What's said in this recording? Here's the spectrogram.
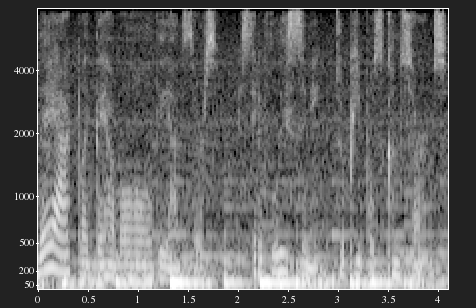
They act like they have all the answers, instead of listening to people's concerns.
